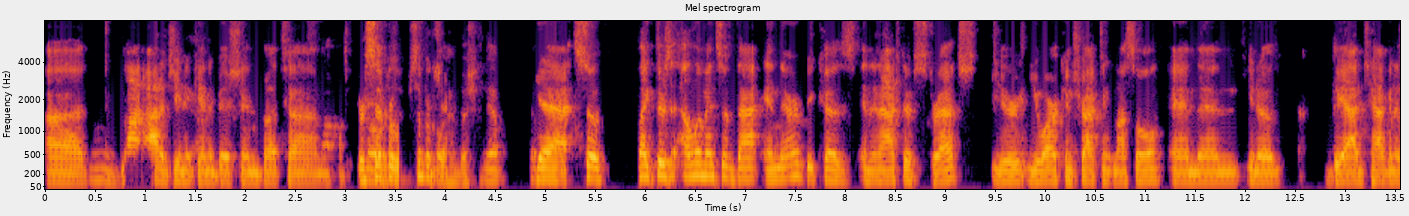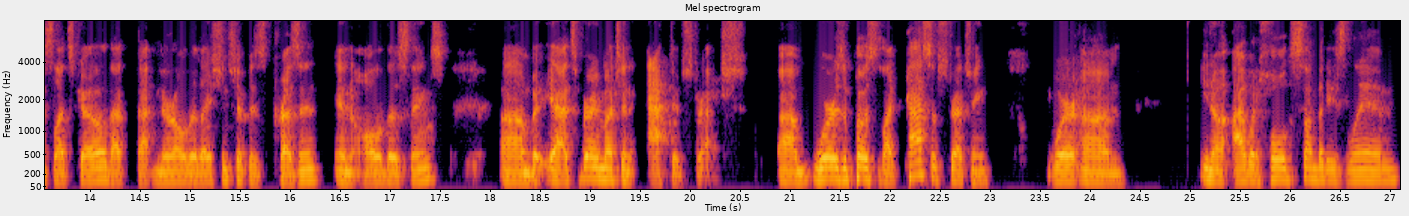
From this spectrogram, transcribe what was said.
uh, mm. not autogenic inhibition, but um, reciprocal, oh, reciprocal inhibition. Yep. yep. Yeah. So, like there's elements of that in there because in an active stretch you're you are contracting muscle and then you know the antagonist lets go that that neural relationship is present in all of those things um, but yeah it's very much an active stretch um, whereas opposed to like passive stretching where um, you know i would hold somebody's limb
